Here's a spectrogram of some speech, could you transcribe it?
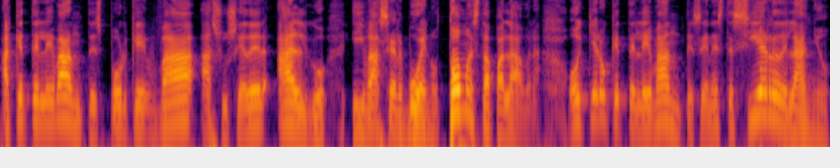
a que te levantes porque va a suceder algo y va a ser bueno. Toma esta palabra. Hoy quiero que te levantes en este cierre del año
